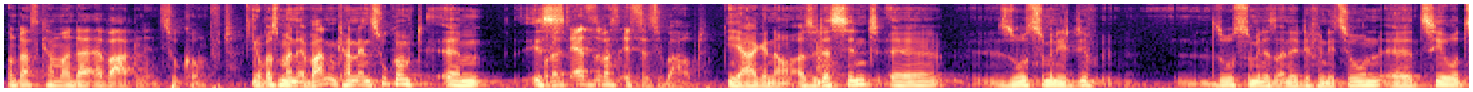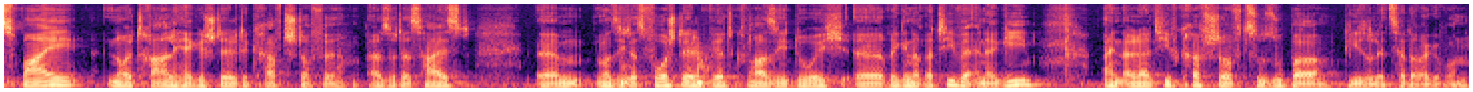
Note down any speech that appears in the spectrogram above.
Und was kann man da erwarten in Zukunft? Ja, was man erwarten kann in Zukunft ähm, ist. Oder als erstes, was ist das überhaupt? Ja, genau. Also das sind, äh, so zumindest so ist zumindest eine Definition, äh, CO2-neutral hergestellte Kraftstoffe. Also das heißt, ähm, wenn man sich das vorstellt, wird quasi durch äh, regenerative Energie ein Alternativkraftstoff zu Superdiesel etc. gewonnen.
